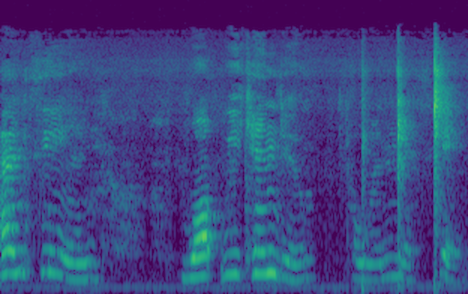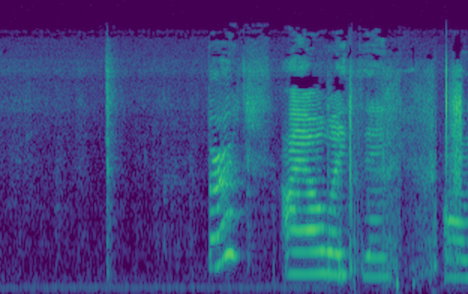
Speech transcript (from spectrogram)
and seeing what we can do to win this game. First, I always think, um,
